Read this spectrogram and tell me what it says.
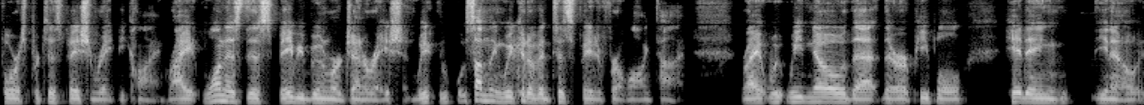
force participation rate decline, right? One is this baby boomer generation. We something we could have anticipated for a long time, right? We, we know that there are people hitting, you know,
